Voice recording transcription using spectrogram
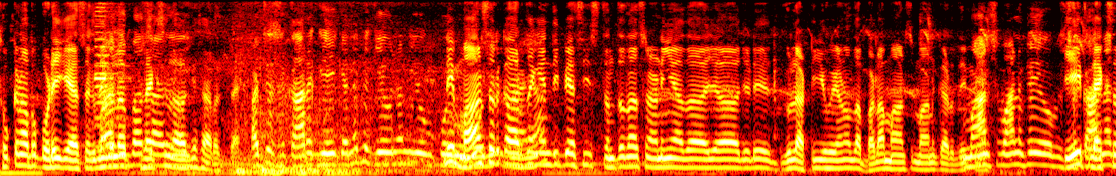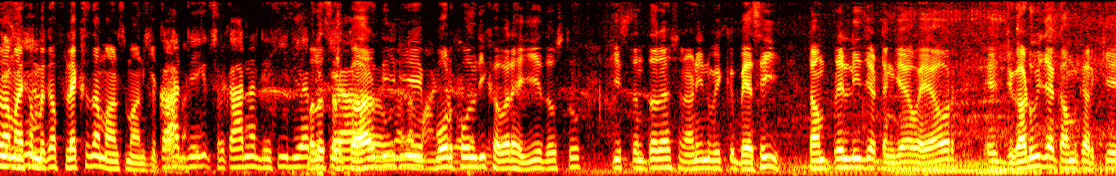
ਥੁੱਕਣਾ ਪਕੌੜੇ ਹੀ ਕਹਿ ਸਕਦੇ ਹਾਂ ਬਸ- ਮਤਲਬ ਬਸ ਫਲੈਕਸ ਲਾ। ਕੇ ਸਾਰ ਦਿੱਤਾ ਹੈ ਤਾਂ ਸਰਕਾਰ ਅੱਗੇ ਇਹ ਕਹਿੰਦੇ ਕਿ ਜੇ ਉਹਨਾਂ ਨੇ ਉਹ ਕੋਈ ਨਹੀਂ ਮਾਨ ਸਰਕਾਰ ਤਾਂ ਕਹਿੰਦੀ ਵੀ ਅਸੀਂ ਸੁਤੰਤਰਤਾ ਸੈਨਾਨੀਆਂ ਦਾ ਜਾਂ ਜਿਹੜੇ ਗੁਲਾਟੀ ਹੋਏ ਉਹਨਾਂ ਦਾ ਬੜਾ ਮਾਨ ਸਨਮਾਨ ਕਰਦੇ ਮਾਨ। ਸਮਾਨ ਫੇ ਇਹ ਸਰਕਾਰ ਫਲੈਕਸ ਦਾ ਮੈਂ ਕਿਹਾ ਮੈਂ ਕਿਹਾ ਫਲੈਕਸ ਦਾ ਮਾਨ ਸਨਮਾਨ ਕੀਤਾ ਸਰਕਾਰ। ਦੀ ਸਰਕਾਰ ਨੇ ਦੇਖੀ ਦਿਆ ਮਤਲਬ ਸਰਕਾਰ ਦੀ ਜਿਹੜੀ ਖੋਲ ਦੀ ਖਬਰ ਹੈਗੀ ਹੈ ਦੋਸਤੋ ਕਿ ਸੁਤੰਤਰਤਾ ਸੈਨਾਨੀ ਨੂੰ ਇੱਕ ਵੈਸੇ ਹੀ ਟੈਂਪਰੇਰੀ ਜਿਹਾ ਟੰਗਿਆ ਹੋਇਆ ਔਰ ਇਹ ਜਗਾੜੂ ਜਿਹਾ ਕੰਮ ਕਰਕੇ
